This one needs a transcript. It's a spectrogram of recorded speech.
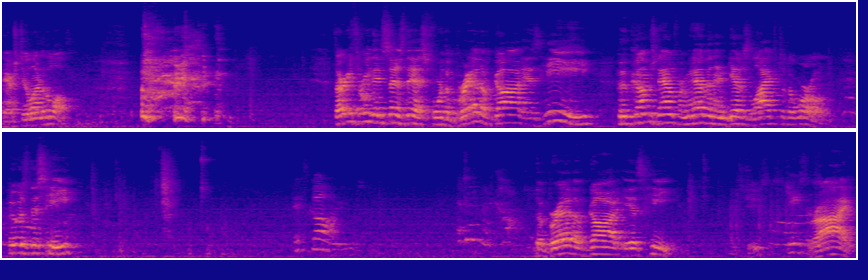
They are still under the law. 33 then says this For the bread of God is he who comes down from heaven and gives life to the world. Who is this he? It's God. The bread of God is he. It's Jesus. Jesus. Right.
